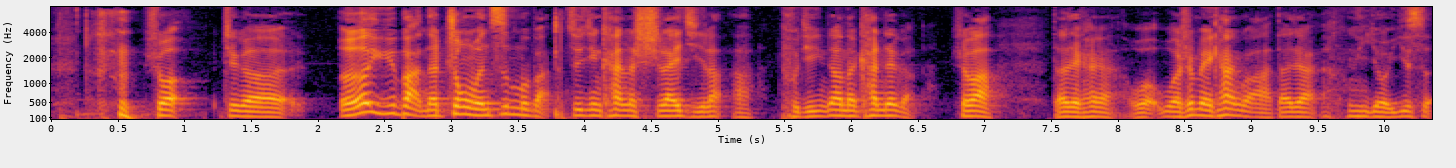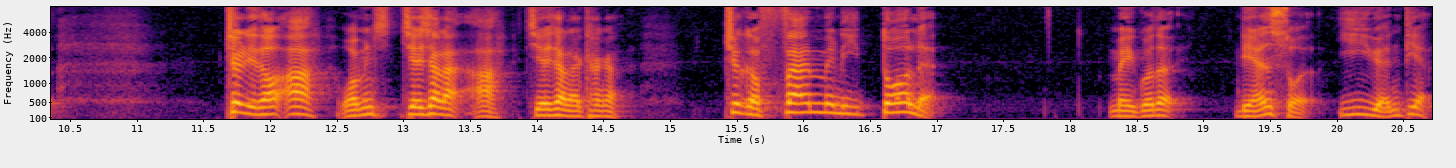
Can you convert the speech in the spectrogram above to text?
说这个俄语版的中文字幕版，最近看了十来集了啊。普京让他看这个是吧？大家看看，我我是没看过啊，大家 有意思。这里头啊，我们接下来啊，接下来看看这个 Family Dollar，美国的。连锁一元店，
